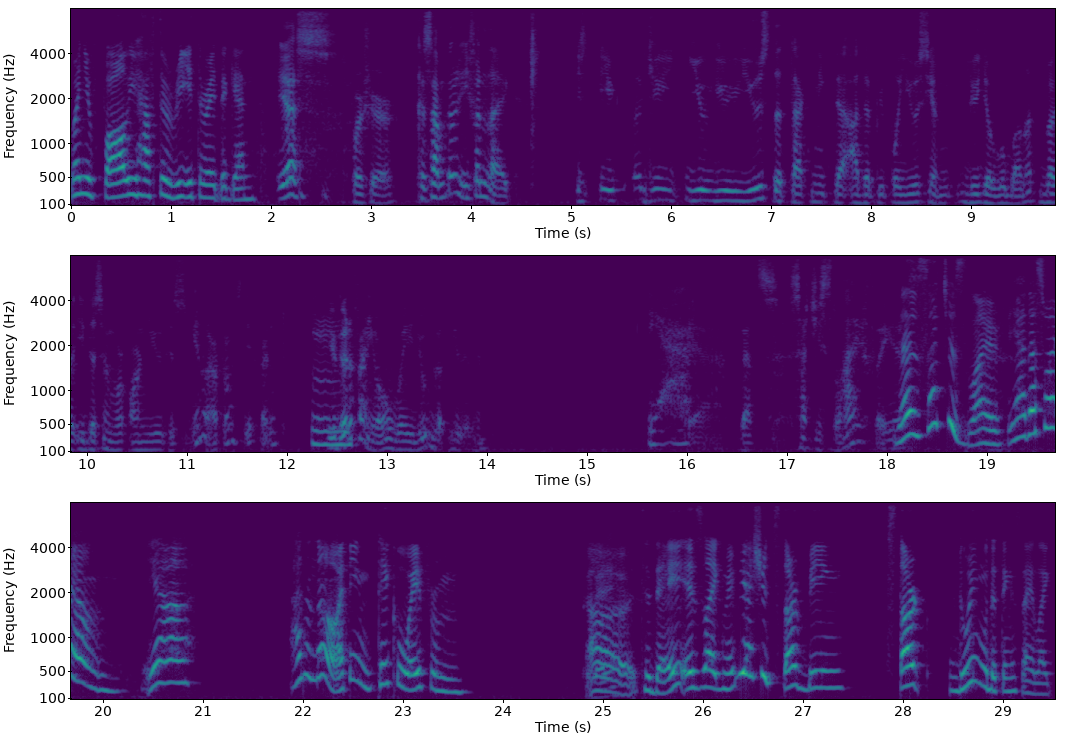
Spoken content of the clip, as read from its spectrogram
when you fall, you have to reiterate again. Yes, for sure. Cause sometimes even like you you you you use the technique that other people use yang jago banget, but it doesn't work on you because you know everyone's different. You Mm. gotta find your own way juga gitu kan. Yeah. Yeah, that's such is life, I guess. That's such is life. Yeah, that's why I'm. Yeah, I don't know. I think takeaway from Today. uh today is like maybe I should start being start doing with the things I like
